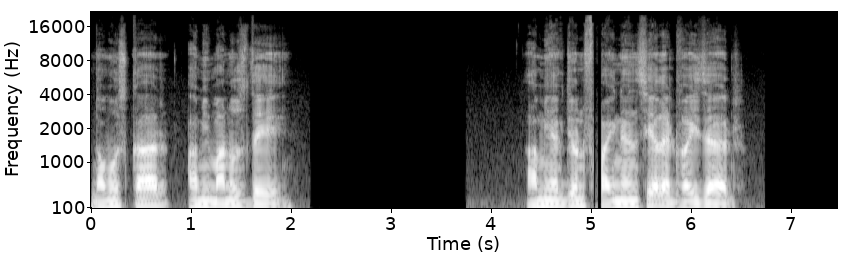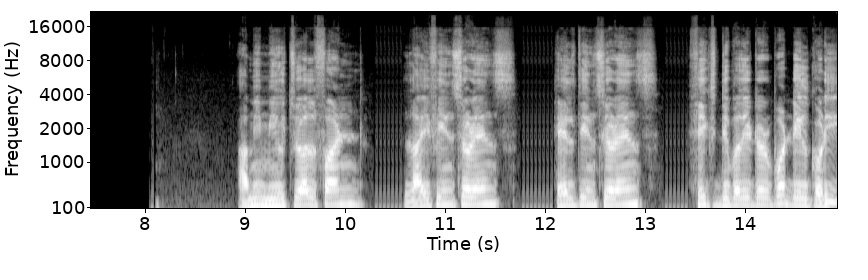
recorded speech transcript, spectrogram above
নমস্কার, আমি মানস দে। আমি একজন ফাইন্যান্সিয়াল অ্যাডভাইজার আমি mutual fund life insurance health insurance fixed ডিপোজিটের উপর ডিল করি।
